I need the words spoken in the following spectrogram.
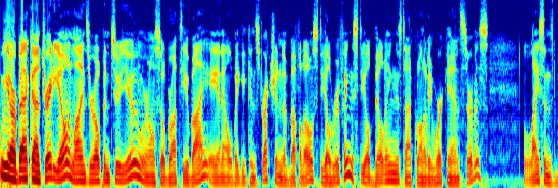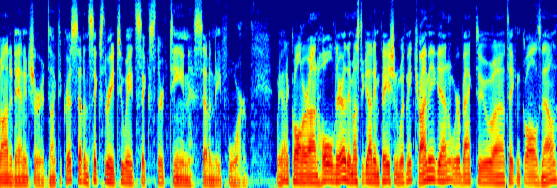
We are back on Tradio, and lines are open to you. We're also brought to you by A&L Wiggy Construction of Buffalo, steel roofing, steel buildings, top quality work and service. Licensed, bonded, and insured. Talk to Chris, 763 286 1374. We had a caller on hold there. They must have got impatient with me. Try me again. We're back to uh, taking calls now.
